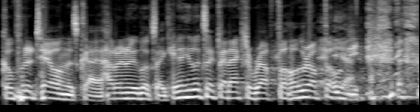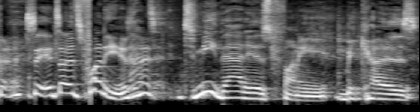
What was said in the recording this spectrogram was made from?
Go put a tail on this guy. How do I know he looks like? He looks like that actor Ralph, Bell- Ralph Bellamy. See, it's it's funny, isn't it? To me, that is funny because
